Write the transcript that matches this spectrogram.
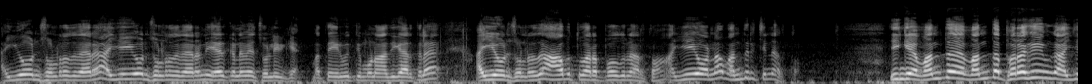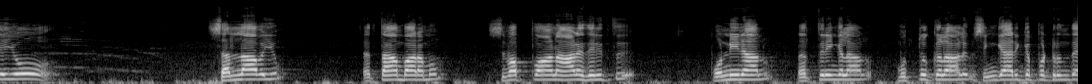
ஐயோன்னு சொல்கிறது வேறு ஐயையோன்னு சொல்கிறது வேறன்னு ஏற்கனவே சொல்லியிருக்கேன். மற்ற இருபத்தி மூணு அதிகாரத்தில் ஐயோன்னு சொல்கிறது ஆபத்து வரப்போகுதுன்னு அர்த்தம். ஐயையோன்னா வந்துருச்சுன்னு அர்த்தம். இங்கே வந்த வந்த பிறகு இவங்க ஐயையோ சல்லாவையும் ரத்தாம்பாரமும் சிவப்பான ஆடை தெரித்து பொன்னினாலும் ரத்தினங்களாலும் முத்துக்களாலும் சிங்காரிக்கப்பட்டிருந்த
